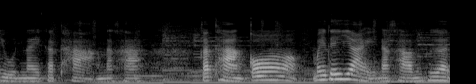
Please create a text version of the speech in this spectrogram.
อยู่ในกระถางนะคะ กระถางก็ไม่ได้ใหญ่นะคะเพื่อน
